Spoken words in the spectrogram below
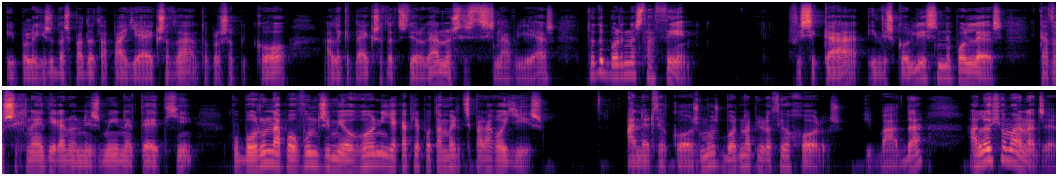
υπολογίζοντας πάντα τα πάγια έξοδα, το προσωπικό, αλλά και τα έξοδα της διοργάνωσης της συναυλίας, τότε μπορεί να σταθεί. Φυσικά, οι δυσκολίες είναι πολλές, καθώς συχνά οι διαγανονισμοί είναι τέτοιοι που μπορούν να αποβούν ζημιογόνοι για κάποια από τα μέρη της παραγωγής. Αν έρθει ο κόσμος, μπορεί να πληρωθεί ο χώρος, η μπάντα, αλλά όχι ο μάνατζερ.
